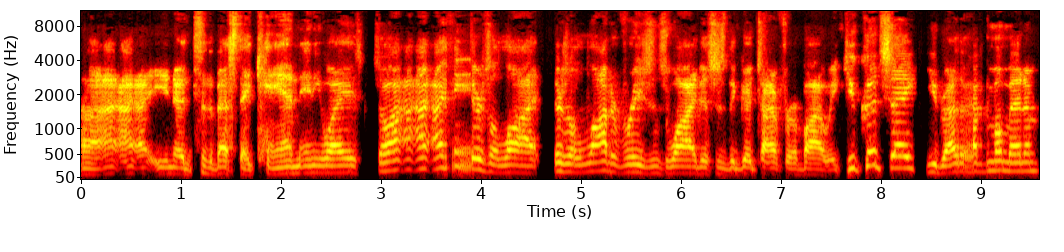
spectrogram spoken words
uh, I, I, you know, to the best they can, anyways. So I, I, think there's a lot, there's a lot of reasons why this is the good time for a bye week. You could say you'd rather have the momentum,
